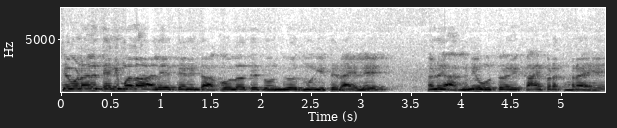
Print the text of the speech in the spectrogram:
ते म्हणाले त्यांनी मला आले त्यांनी दाखवलं ते दोन दिवस मग इथे राहिले आणि अग्निहोत्र हे काय प्रकार आहे?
